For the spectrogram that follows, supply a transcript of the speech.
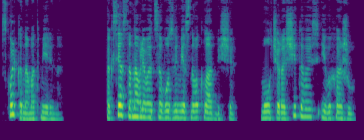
сколько нам отмерено. Такси останавливается возле местного кладбища. Молча рассчитываясь и выхожу.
